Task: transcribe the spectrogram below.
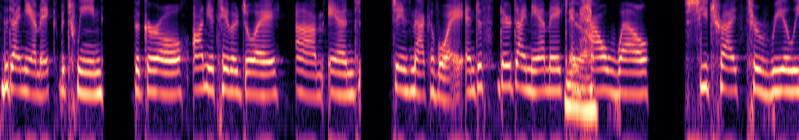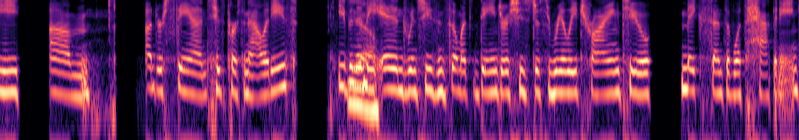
the dynamic between the girl Anya Taylor Joy um, and James McAvoy and just their dynamic and how well she tries to really um, understand his personalities. Even in the end, when she's in so much danger, she's just really trying to make sense of what's happening.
